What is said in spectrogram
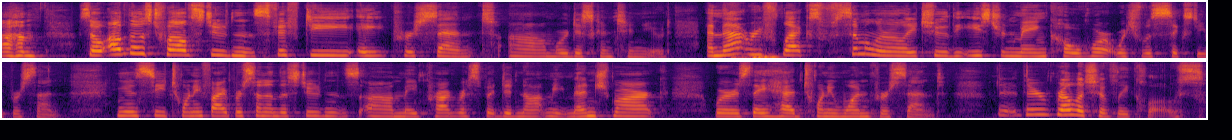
Um, so of those 12 students, 58% um, were discontinued. And that reflects similarly to the Eastern Maine cohort, which was 60%. You can see 25% of the students uh, made progress but did not meet benchmark, whereas they had 21%. They're, they're relatively close.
